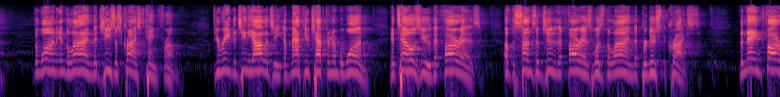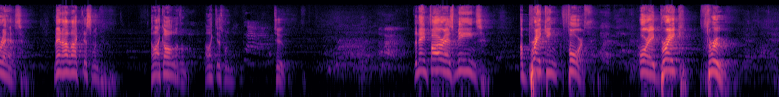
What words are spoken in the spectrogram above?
the one in the line that Jesus Christ came from. If you read the genealogy of Matthew chapter number one, it tells you that Phares, of the sons of Judah, that Phares was the line that produced the Christ. The name Phares. Man, I like this one. I like all of them. I like this one too. The name Phares means a breaking forth or a breakthrough.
